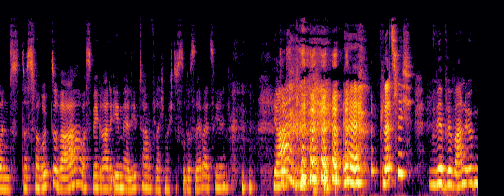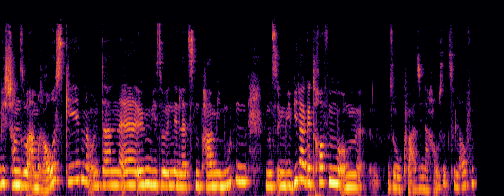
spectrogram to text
Und das Verrückte war, was wir gerade eben erlebt haben, vielleicht möchtest du das selber erzählen. Ja, äh, plötzlich, wir, wir waren irgendwie schon so am Rausgehen und dann äh, irgendwie so in den letzten paar Minuten haben wir uns irgendwie wieder getroffen, um so quasi nach Hause zu laufen.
